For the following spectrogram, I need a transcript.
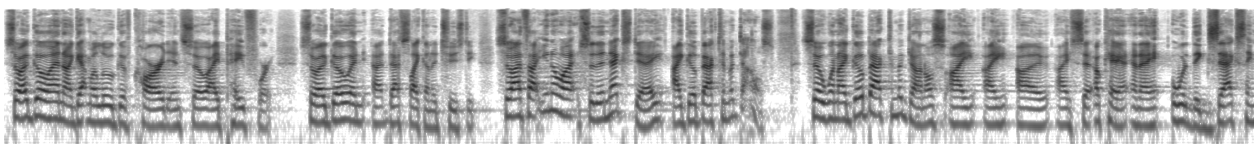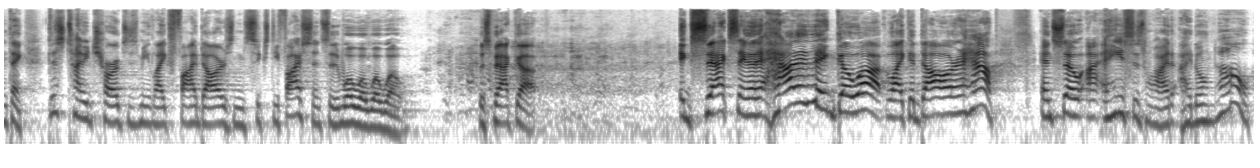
So I go in, I got my little gift card, and so I pay for it. So I go in, uh, that's like on a Tuesday. So I thought, you know what? So the next day, I go back to McDonald's. So when I go back to McDonald's, I, I, I, I said, okay, and I ordered the exact same thing. This time he charges me like $5.65. I said, whoa, whoa, whoa, whoa. Let's back up. exact same. How did it go up like a dollar and a half? And so I, and he says, Well, I, I, don't know.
